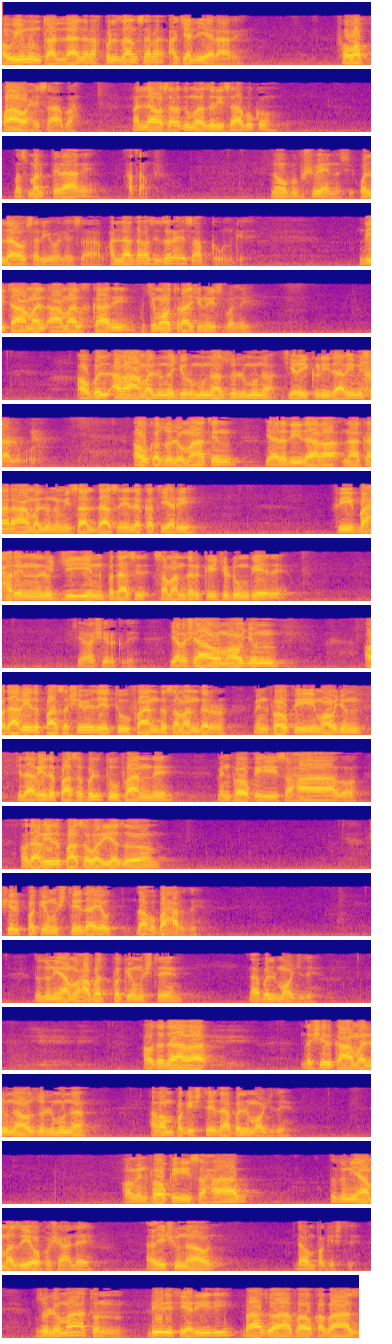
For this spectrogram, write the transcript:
او وی مونږ ته الله لره خپل ځان سره اجل یې راغی فوفا او حسابه الله سره دومره زری حساب وکړو بس مرګ پر راغی ختم شو نو بپښوې نسی والله سریع الحساب الله دغه زر حساب کوونکې دي تعمل اعمال خکاری چې موت راشي نو یې سبنه او بل هغه عملونه جرمونه ظلمونه چې غي کړی دا غي مثال وګور او که ظلماتن یا د دې دا ناکار عملونو مثال داسې لکه تیری فی بحر لجین په داسې سمندر کې چې ډونګې دي چې هغه شرک دی یغشا او موجن او داغي د پاسه شوی دی طوفان د سمندر من فوقه موج چې داغي د پاسه بل طوفان دی من فوقه سحاب او داغي د پاسه وریاض شرک پکې مشته دا یو دا خو بحر دی د دنیا محبت پکې مشته دا بل موج دی او د داغه د شرک عملونه او ظلمونه هغه هم پکشته دا بل موج دی او من فوقه صحاب د دنیا مزي او خوشاله عيشونه او دا هم پکشته ظلمات ډېری تیاری دي بعض فوق بعض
